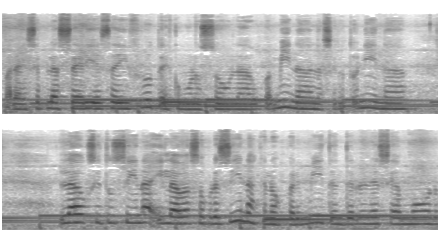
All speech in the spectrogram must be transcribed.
para ese placer y ese disfrute, como lo son la dopamina, la serotonina, la oxitocina y la vasopresina que nos permiten tener ese amor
